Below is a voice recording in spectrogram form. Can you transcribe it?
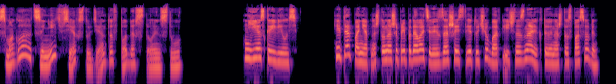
смогла оценить всех студентов по достоинству. Я скривилась. И так понятно, что наши преподаватели за шесть лет учебы отлично знали, кто и на что способен,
